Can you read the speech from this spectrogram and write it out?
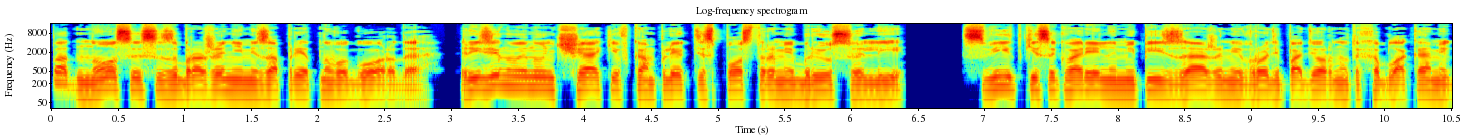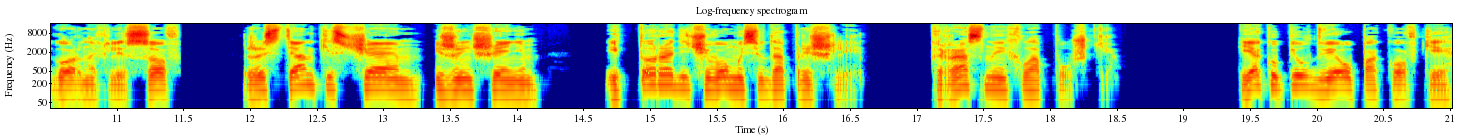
подносы с изображениями запретного города, резиновые нунчаки в комплекте с постерами Брюса Ли, свитки с акварельными пейзажами вроде подернутых облаками горных лесов, жестянки с чаем и женьшенем, и то, ради чего мы сюда пришли — красные хлопушки. Я купил две упаковки,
